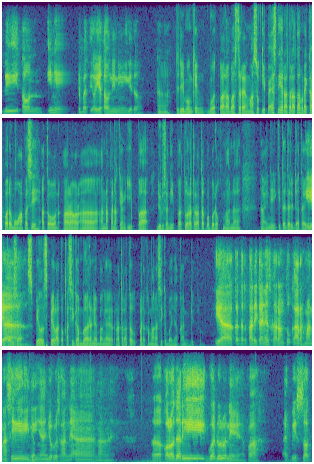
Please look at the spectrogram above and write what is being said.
di tahun ini ya berarti oh ya tahun ini gitu eh, jadi mungkin buat para buster yang masuk IPS nih rata-rata mereka pada mau apa sih atau orang eh, anak-anak yang IPA jurusan IPA tuh rata-rata pada ke mana? Nah ini kita dari data ini kita Iya. bisa spill-spill atau kasih gambaran ya Bang ya rata-rata pada ke mana sih kebanyakan gitu. Iya, ketertarikannya sekarang tuh ke arah mana sih ininya jurusannya. Nah, eh, kalau dari gua dulu nih, apa episode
